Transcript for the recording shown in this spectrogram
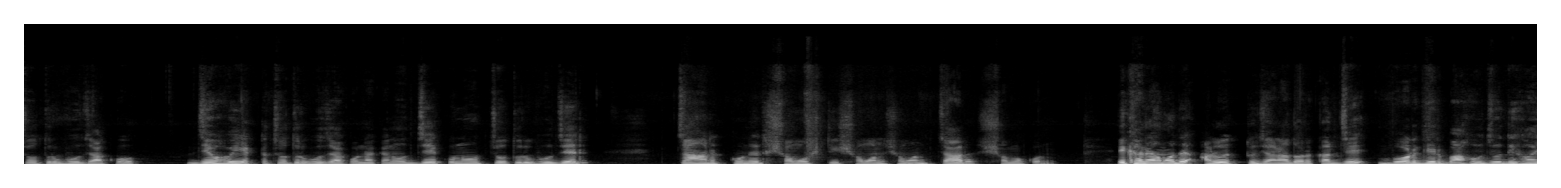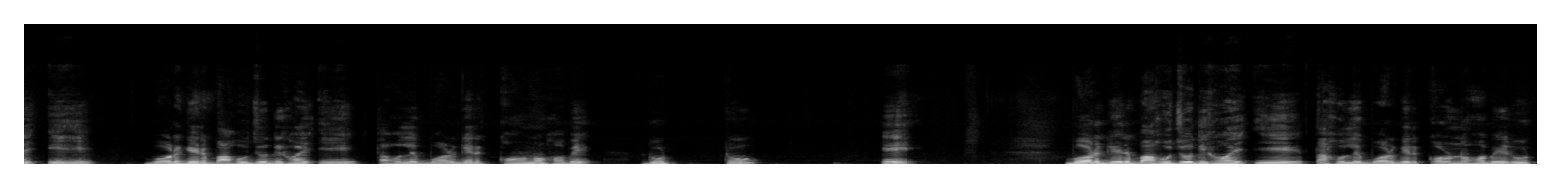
চতুর্ভুজ আঁকো, যেভাবেই একটা চতুর্ভুজ আঁকো না কেন যে কোনো চতুর্ভুজের চার কোণের সমষ্টি সমান সমান চার সমকোণ। এখানে আমাদের আরও একটু জানা দরকার যে, বর্গের বাহু যদি হয় এ বর্গের বাহু যদি হয় এ তাহলে বর্গের কর্ণ হবে রুট টু এ, বর্গের বাহু যদি হয় এ, তাহলে বর্গের কর্ণ হবে রুট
